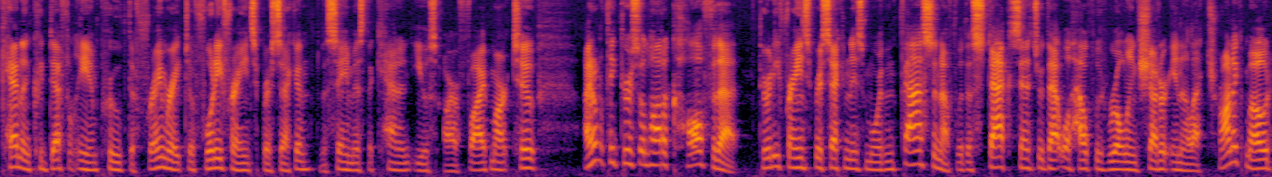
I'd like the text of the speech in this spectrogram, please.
Canon could definitely improve the frame rate to 40 frames per second, the same as the Canon EOS R5 Mark II, I don't think there's a lot of call for that. 30 frames per second is more than fast enough. With a stacked sensor that will help with rolling shutter in electronic mode,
